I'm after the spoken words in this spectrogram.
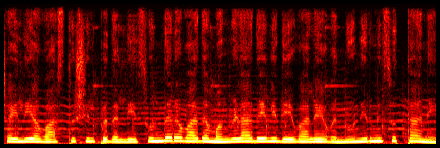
ಶೈಲಿಯ ವಾಸ್ತುಶಿಲ್ಪದಲ್ಲಿ ಸುಂದರವಾದ ಮಂಗಳಾದೇವಿ ದೇವಾಲಯವನ್ನು ನಿರ್ಮಿಸುತ್ತಾನೆ.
